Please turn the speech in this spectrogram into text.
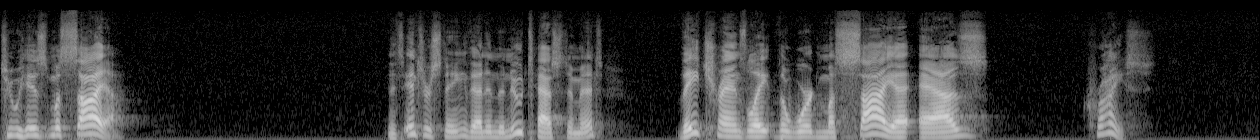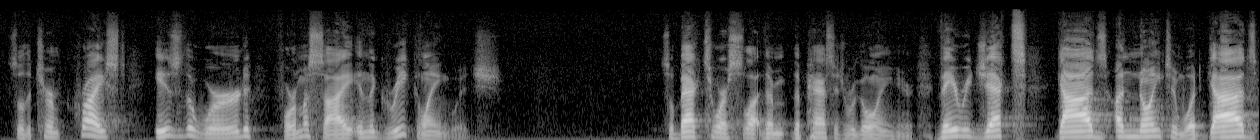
to his Messiah. And it's interesting that in the New Testament, they translate the word Messiah as Christ. So the term Christ is the word for Messiah in the Greek language. So back to our slide, the, the passage we're going here. They reject God's anointing one, God's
